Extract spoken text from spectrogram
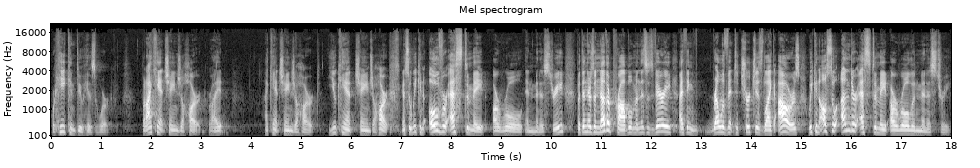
where He can do His work. But I can't change a heart, right? I can't change a heart. You can't change a heart. And so we can overestimate our role in ministry. But then there's another problem, and this is very, I think, relevant to churches like ours. We can also underestimate our role in ministry.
